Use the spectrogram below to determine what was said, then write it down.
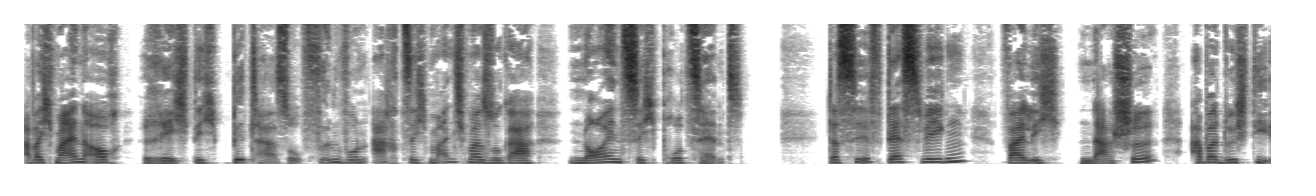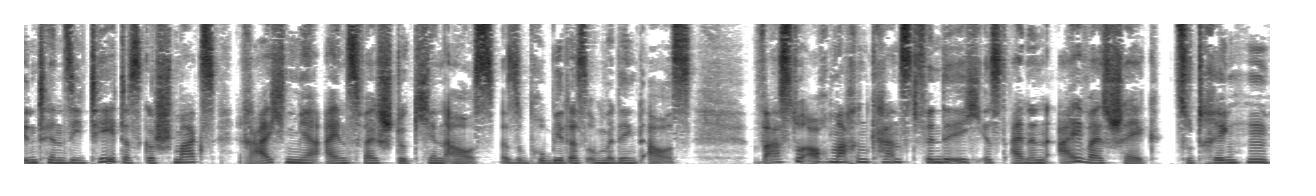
Aber ich meine auch richtig bitter. So 85, manchmal sogar 90 Prozent. Das hilft deswegen, weil ich nasche, aber durch die Intensität des Geschmacks reichen mir ein, zwei Stückchen aus. Also probier das unbedingt aus. Was du auch machen kannst, finde ich, ist einen Eiweißshake zu trinken,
